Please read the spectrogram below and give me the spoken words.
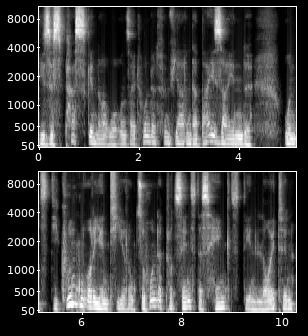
Dieses passgenaue und seit 105 Jahren dabei seiende und die Kundenorientierung zu 100 Prozent, das hängt den Leuten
